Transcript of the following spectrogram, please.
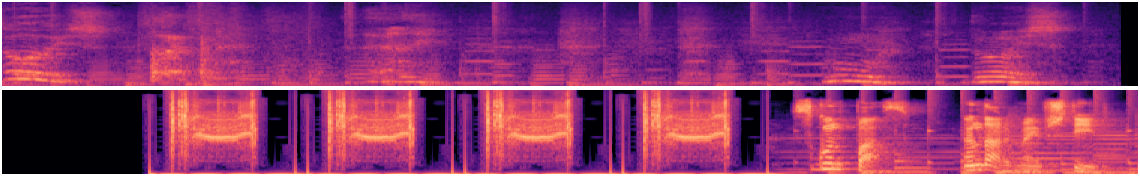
dois. Um, dois. Segundo passo, andar bem vestido.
